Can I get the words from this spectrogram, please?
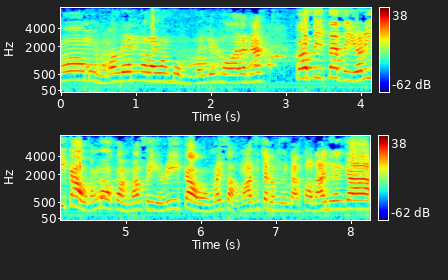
ก็หมุนก็เล่นอะไรของผมไปเรียบร้อยแล้วนะก็ซีแต่ซีรีส์เก่าต้องบอกก่อนว่าซีรีส์เก่าเราไม่สามารถที่จะดำเนินการต่อได้เนื่องจาก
